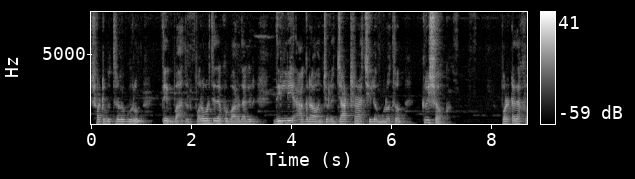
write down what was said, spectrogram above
সঠিক উত্তর হবে গুরু তেগ বাহাদুর পরবর্তী দেখো, বারো দাগের দিল্লি আগ্রা অঞ্চলে জাটরা ছিল মূলত কৃষক। পরেরটা দেখো,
